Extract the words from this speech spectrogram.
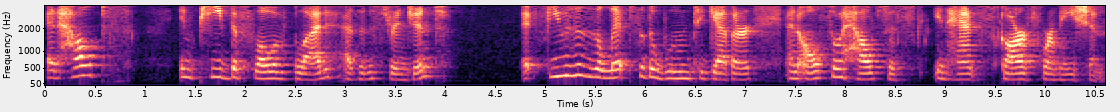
It helps impede the flow of blood as an astringent. It fuses the lips of the wound together and also helps us enhance scar formation.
